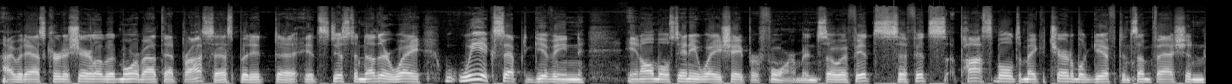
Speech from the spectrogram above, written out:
I would ask her to share a little bit more about that process. But it uh, it's just another way we accept giving in almost any way, shape, or form. And so, if it's if it's possible to make a charitable gift in some fashion,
